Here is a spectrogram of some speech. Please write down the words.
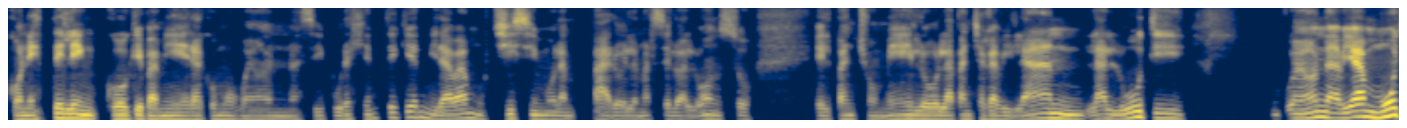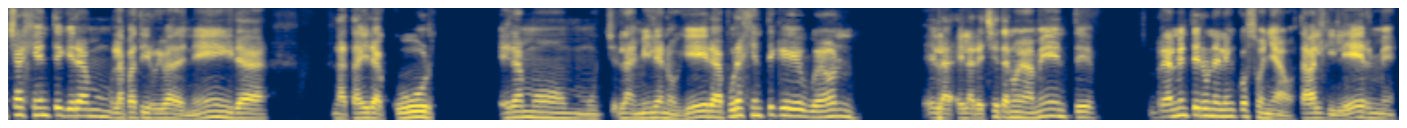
con este elenco que para mí era como, bueno, así, pura gente que admiraba muchísimo, el Amparo, el Marcelo Alonso, el Pancho Melo, la Pancha Gavilán, la Luti. Bueno, había mucha gente que era la Pati Rivadeneira, la Taira Kurt, éramos la Emilia Noguera, pura gente que, weón, el, Arecheta nuevamente. Realmente era un elenco soñado. Estaba el Guilherme,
